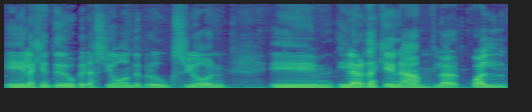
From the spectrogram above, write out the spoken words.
eh, la gente de operación, de producción. eh, y la verdad es que nada, la cual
